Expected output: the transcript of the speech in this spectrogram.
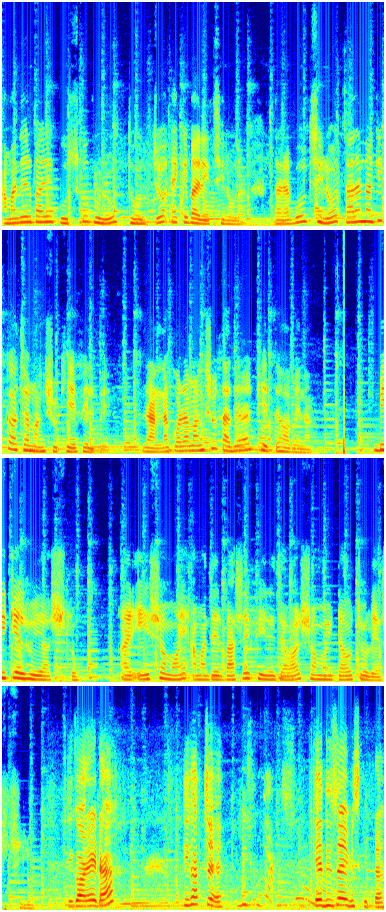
আমাদের বাড়ির পুষ্কগুলো ধৈর্য একেবারেই ছিল না। তারা বলছিল তারা নাকি কাঁচা মাংস খেয়ে ফেলবে। রান্না করা মাংস তাদের আর খেতে হবে না। বিকেল হয়ে আসলো। আর এই সময় আমাদের বাসায় ফিরে যাওয়ার সময়টাও চলে আসছিল। কি করে এটা? কি খাচ্ছে? কে দিছে এই বিস্কুটটা?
